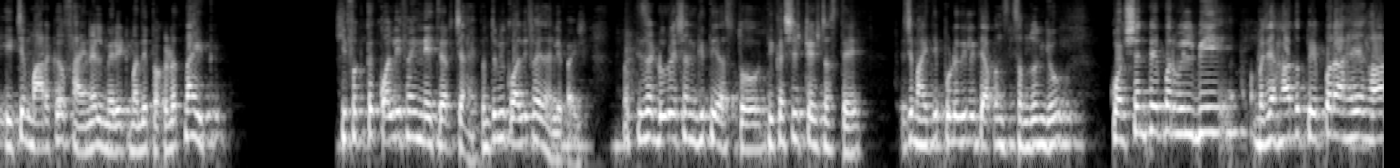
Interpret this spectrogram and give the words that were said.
हिचे मार्क फायनल मेरिटमध्ये पकडत नाहीत. ही फक्त क्वालिफाईंग नेचरची आहे पण तुम्ही क्वालिफाय झाले पाहिजे. पण तिचा ड्युरेशन किती असतो ती कशी टेस्ट असते त्याची माहिती पुढे दिली ती आपण समजून घेऊ. क्वेश्चन पेपर विल बी म्हणजे हा जो पेपर आहे हा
